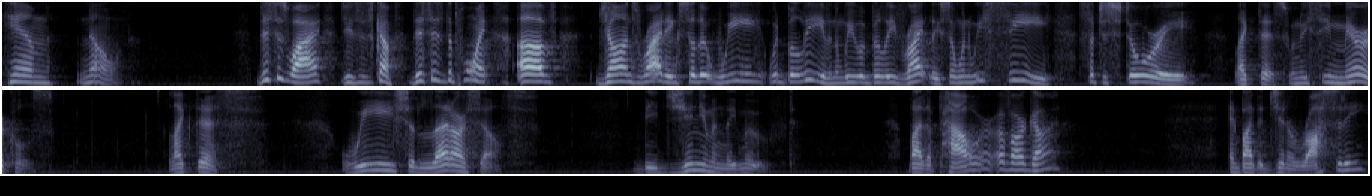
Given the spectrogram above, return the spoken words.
him known. This is why Jesus has come. This is the point of John's writing so that we would believe and we would believe rightly. So when we see such a story like this, when we see miracles like this, we should let ourselves be genuinely moved by the power of our God and by the generosity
